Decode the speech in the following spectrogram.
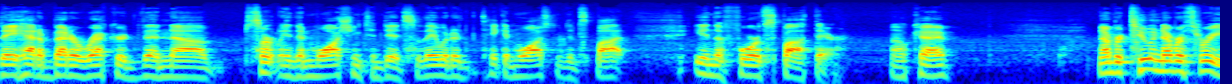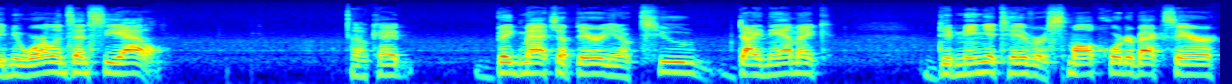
they had a better record than uh, certainly than Washington did. So they would have taken Washington's spot in the fourth spot there. Okay. Number two and number three, New Orleans and Seattle. Okay. Big matchup there. You know, two dynamic, diminutive or small quarterbacks there.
